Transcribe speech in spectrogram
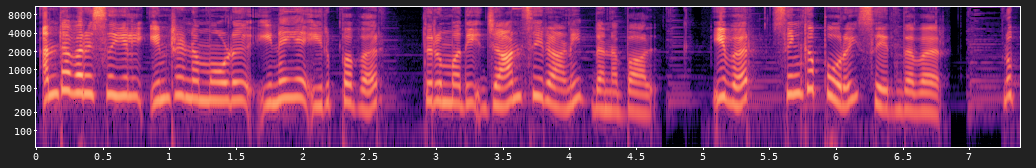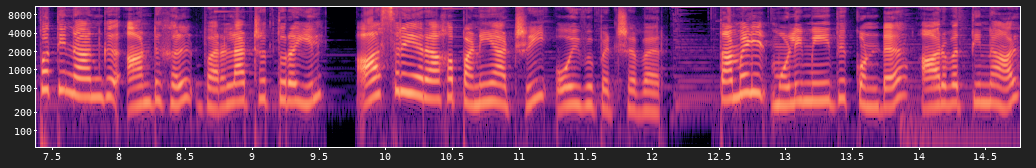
அந்த வரிசையில் இன்று நம்மோடு இணைய இருப்பவர் திருமதி ஜான்சிராணி தனபால். இவர் சிங்கப்பூரை சேர்ந்தவர். முப்பத்தி நான்கு ஆண்டுகள் வரலாற்றுத் துறையில் ஆசிரியராக பணியாற்றி ஓய்வு பெற்றவர். தமிழ் மொழி மீது கொண்ட ஆர்வத்தினால்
